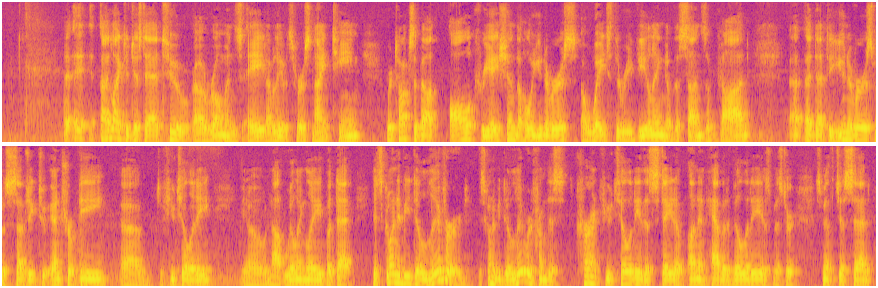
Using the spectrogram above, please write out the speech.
I'd like to just add to uh, Romans 8, I believe it's verse 19 where it talks about all creation, the whole universe awaits the revealing of the sons of God, uh, uh, that the universe was subject to entropy, uh, to futility, you know, not willingly, but that it's going to be delivered. It's going to be delivered from this current futility, this state of uninhabitability, as Mr. Smith just said.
